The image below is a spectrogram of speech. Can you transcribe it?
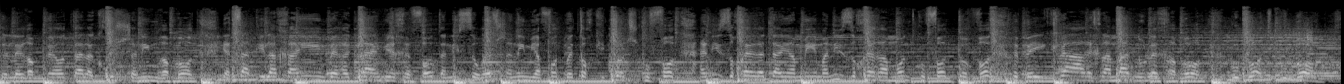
שלרפא אותה לקחו שנים רבות. יצאתי לחיים ברגליים יחפות אני שורף שנים יפות בתוך כיתות שקופות. אני זוכר את הימים אני זוכר המון תקופות טובות ובעיקר איך למדנו לכבות. בובות בובות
